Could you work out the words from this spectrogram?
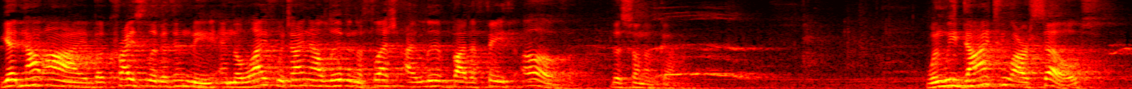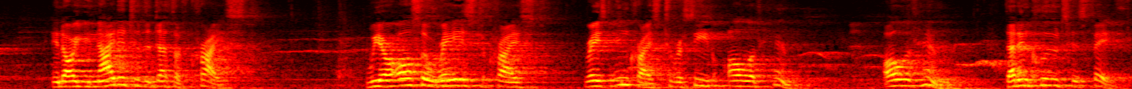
Yet not I, but Christ liveth in me, and the life which I now live in the flesh, I live by the faith of the Son of God. When we die to ourselves and are united to the death of Christ, we are also raised to Christ, raised in Christ to receive all of Him. All of Him. That includes His faith.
